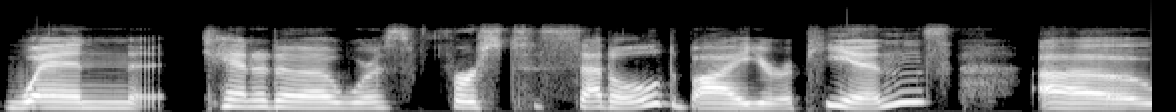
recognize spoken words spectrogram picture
When Canada was first settled by Europeans, uh,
